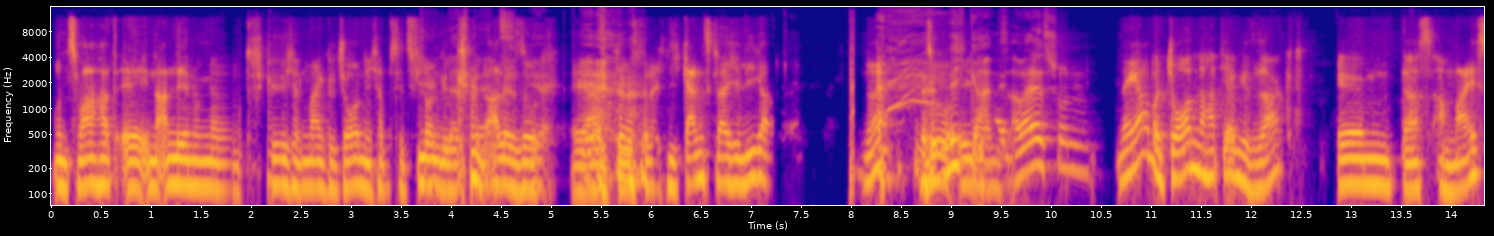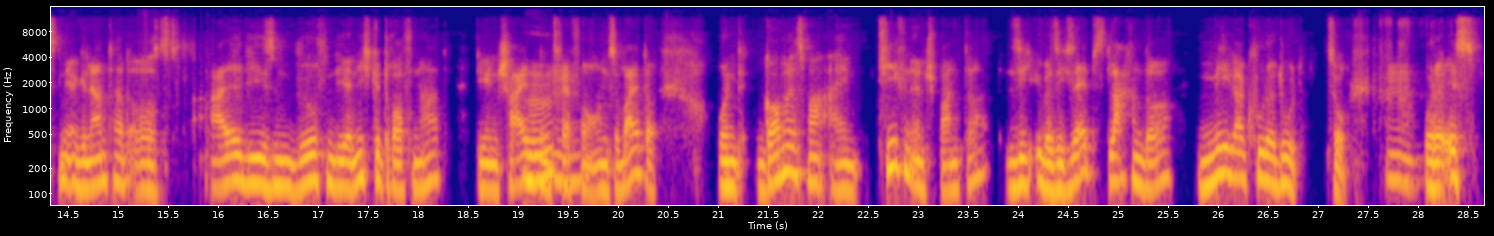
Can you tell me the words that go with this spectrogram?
Und zwar hat er in Anlehnung natürlich an Michael Jordan, ich habe es jetzt vielen gelesen und alle so, Dance, ja, okay, ist vielleicht nicht ganz gleiche Liga. Ne? So, Nicht äh, ganz, aber er ist schon. Naja, aber Jordan hat ja gesagt, ähm, dass am meisten er gelernt hat aus all diesen Würfen, die er nicht getroffen hat, die entscheidenden Mhm. Treffer und so weiter. Und Gomez war ein tiefenentspannter, sich über sich selbst lachender, mega cooler Dude. So. Mhm. Oder ist,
